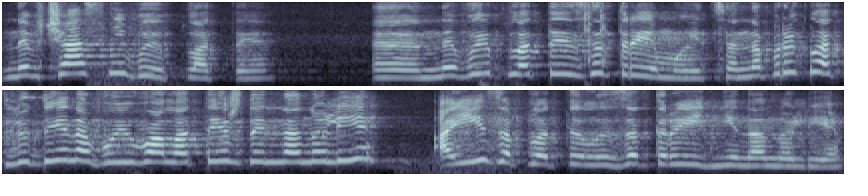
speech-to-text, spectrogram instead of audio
невчасні виплати, е, невиплати затримуються. Наприклад, людина воювала тиждень на нулі, а їй заплатили за три дні на нулі.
